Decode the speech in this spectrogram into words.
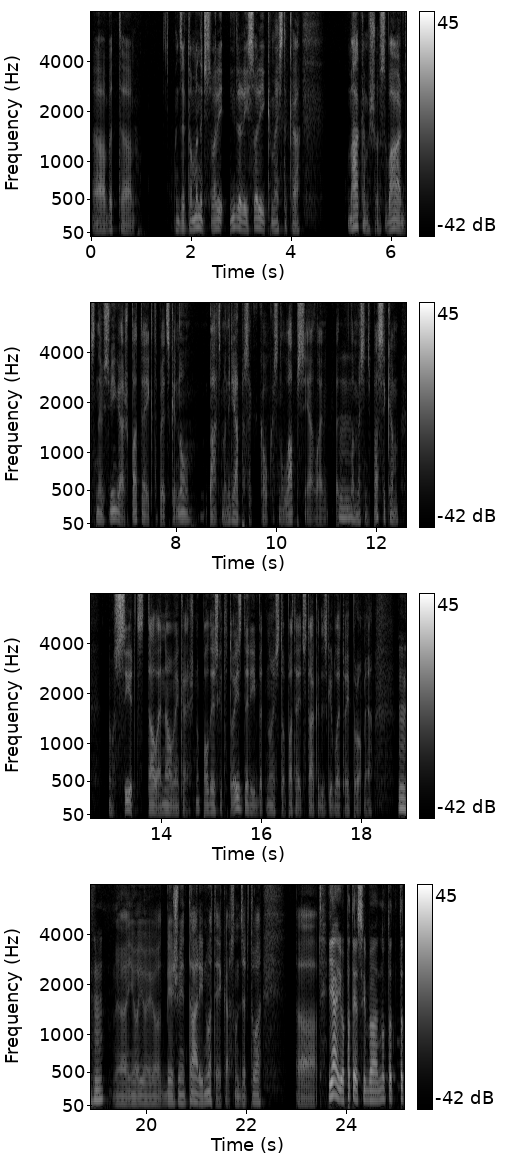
Uh, bet, uh, ar to man ir svarīgi, ir arī svarīgi, ka mēs tā kā mākam šos vārdus nevis vienkārši pateikt, tāpēc, ka, nu, pats man ir jāpasaka kaut kas, nu, labs, jā, lai, bet, mm. lai mēs viņus pasakam, no sirds, tā lai nav vienkārši, nu, paldies, ka tu to izdarīji, bet, nu, es to pateicu tā, ka es gribu, lai tu ej prom, jā. Mm -hmm. jo, jo, jo bieži vien tā arī notiekās, un ar to... Uh, jā, jo patiesībā, nu, tad, tad,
